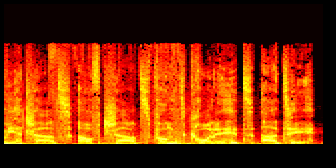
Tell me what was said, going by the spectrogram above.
Mehr Charts auf charts.kronehit.at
